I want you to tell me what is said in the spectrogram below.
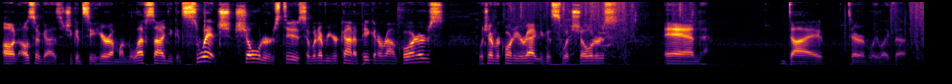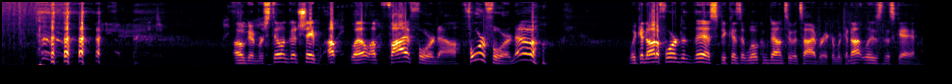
Oh, and also, guys, as you can see here, I'm on the left side. You can switch shoulders, too. So whenever you're kind of peeking around corners, whichever corner you're at, you can switch shoulders and die terribly like that. oh, good. We're still in good shape. Up, well, up 5-4 now. 4-4, no! We cannot afford this because it will come down to a tiebreaker. We cannot lose this game.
